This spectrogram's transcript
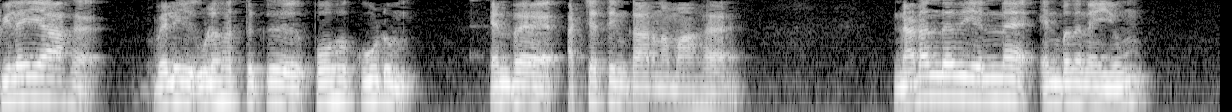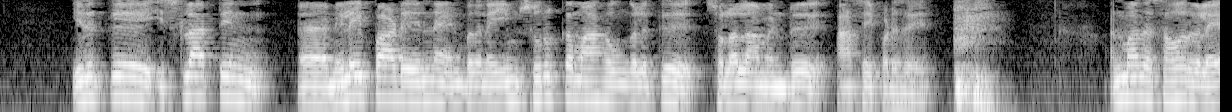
பிழையாக வெளி உலகத்துக்கு போகக்கூடும் என்ற அச்சத்தின் காரணமாக நடந்தது என்ன என்பதனையும் இதுக்கு இஸ்லாத்தின் நிலைப்பாடு என்ன என்பதனையும் சுருக்கமாக உங்களுக்கு சொல்லலாம் என்று ஆசைப்படுகிறேன். அன்பாந்த சகோதரர்களே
